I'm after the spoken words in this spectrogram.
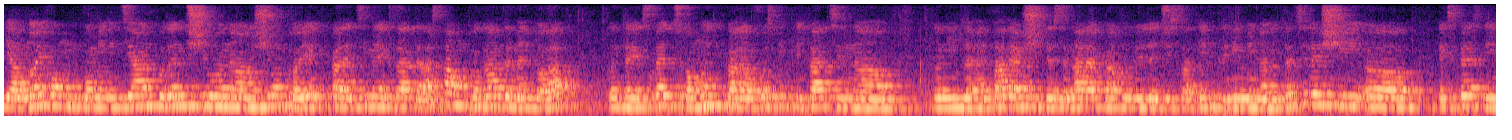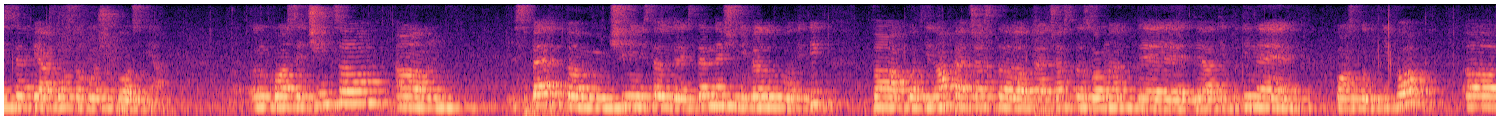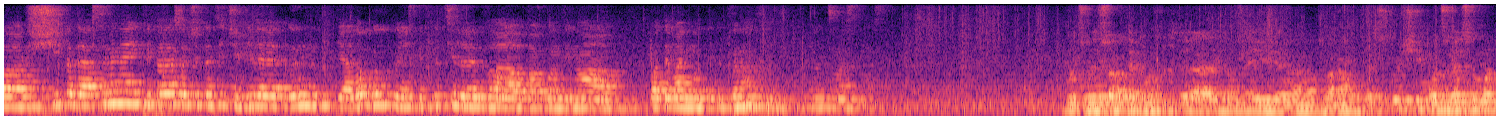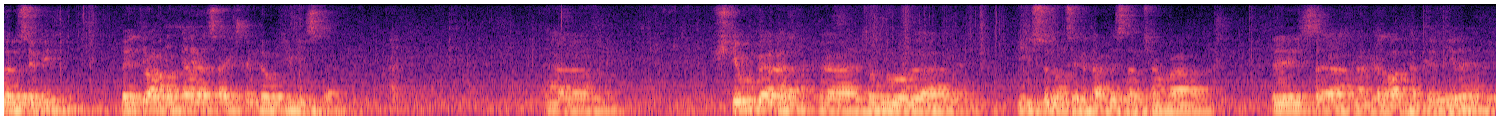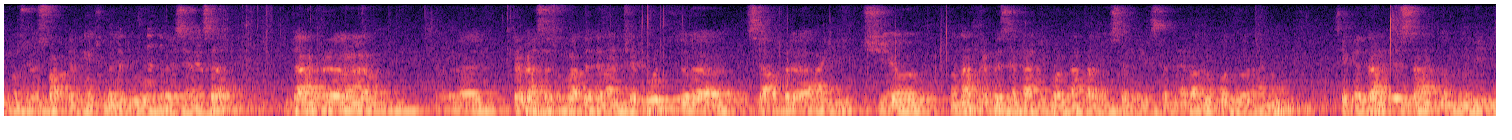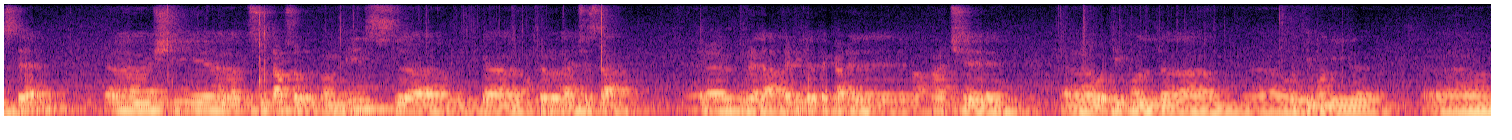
Iar noi vom, vom iniția în curând și un, și un proiect care ține exact de asta, un program de mentorat între experți români care au fost implicați în, în implementarea și desenarea cadrului legislativ privind minoritățile și uh, experți din Serbia, Kosovo și Bosnia. În consecință, um, sper că și Ministerul de Externe și nivelul politic va continua pe această, pe această zonă de, de atitudine constructivă Uh, și că, de asemenea, implicarea societății civile în dialogul cu instituțiile va, va continua poate mai mult decât până acum. Mulțumesc! Mulțumesc foarte mult, uh, domnului Antoana uh, Vulescu și mulțumesc în mod deosebit pentru abordarea sa extrem de optimistă. Știu că domnul ministru, domnul secretar de stat Ceamba, trebuie să meargă la o altă întâlnire. Îi mulțumesc foarte mult pentru prezență, dar uh, uh, trebuia să spun poate de la început, uh, se află aici un alt reprezentant important al Ministerului de Externe, Radu Podgoranu, secretar de stat în minister, și sunt absolut convins că în felul acesta relatările pe care le, le va face ultimul Uh, ultimului uh,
